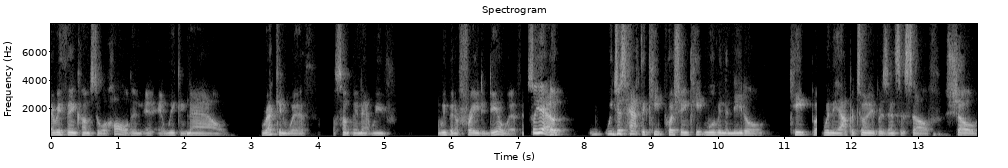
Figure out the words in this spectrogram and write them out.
Everything comes to a halt, and, and, and we can now reckon with something that we've we've been afraid to deal with. So yeah, look, we just have to keep pushing, keep moving the needle, keep uh, when the opportunity presents itself, show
